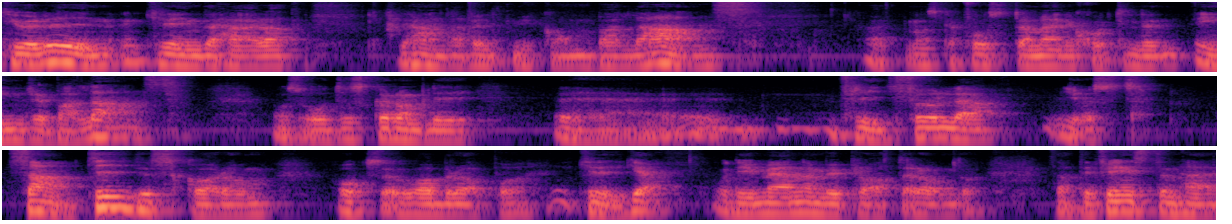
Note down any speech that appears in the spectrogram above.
teorin kring det här att det handlar väldigt mycket om balans. Att man ska fostra människor till en inre balans. Och så, då ska de bli eh, fridfulla just. Samtidigt ska de också vara bra på att kriga. Och det är männen vi pratar om då. Så att det finns den här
